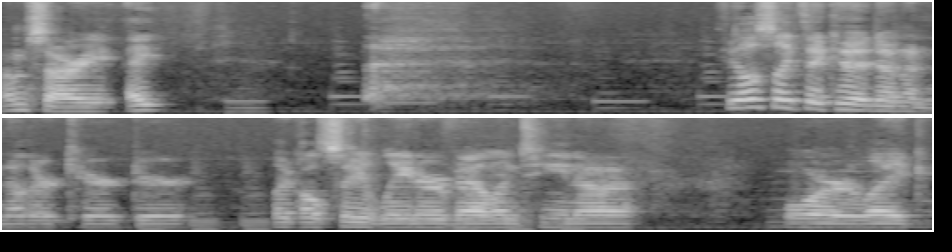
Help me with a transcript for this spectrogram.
I'm sorry. I feels like they could have done another character. Like I'll say later Valentina or like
